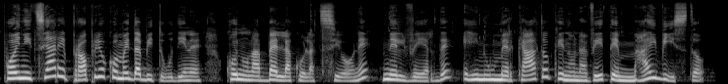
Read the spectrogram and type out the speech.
può iniziare proprio come d'abitudine, con una bella colazione, nel verde e in un mercato che non avete mai visto.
